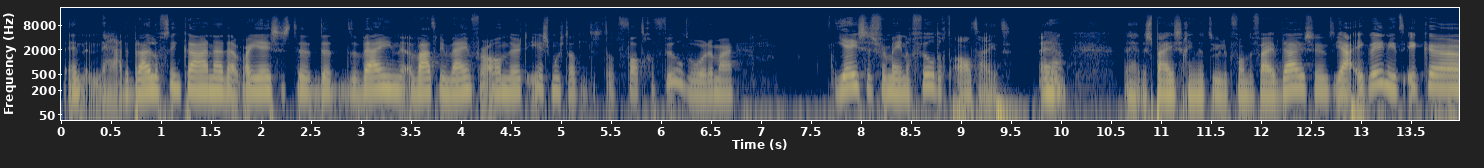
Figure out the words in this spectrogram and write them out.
En nou ja, de bruiloft in Cana, daar, waar Jezus de, de, de wijn, water in wijn verandert. Eerst moest dat, dat vat gevuld worden, maar Jezus vermenigvuldigt altijd. En Ja. nou ja, de spijziging natuurlijk van de 5000. Ja, ik weet niet. Ik, eh,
